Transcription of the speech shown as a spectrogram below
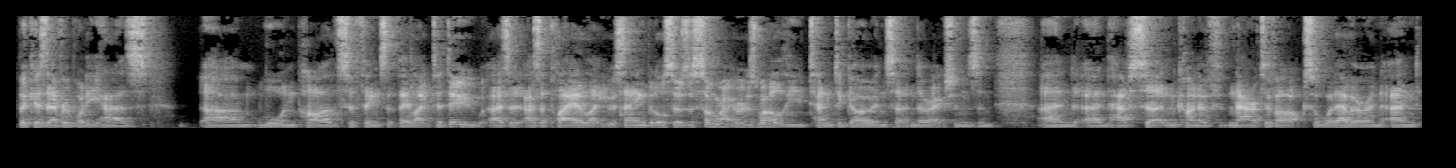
because everybody has um, worn paths of things that they like to do as a, as a player, like you were saying, but also as a songwriter as well. You tend to go in certain directions and and and have certain kind of narrative arcs or whatever. And and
